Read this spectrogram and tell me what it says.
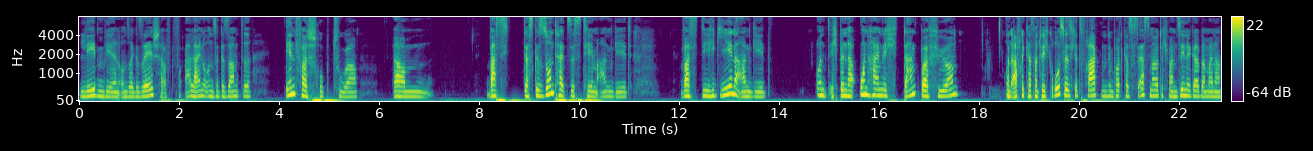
leben wir in unserer Gesellschaft. Alleine unsere gesamte Infrastruktur, ähm, was das Gesundheitssystem angeht, was die Hygiene angeht. Und ich bin da unheimlich dankbar für. Und Afrika ist natürlich groß, wer sich jetzt fragt und den Podcast das erste Mal hört. Ich war im Senegal bei meiner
